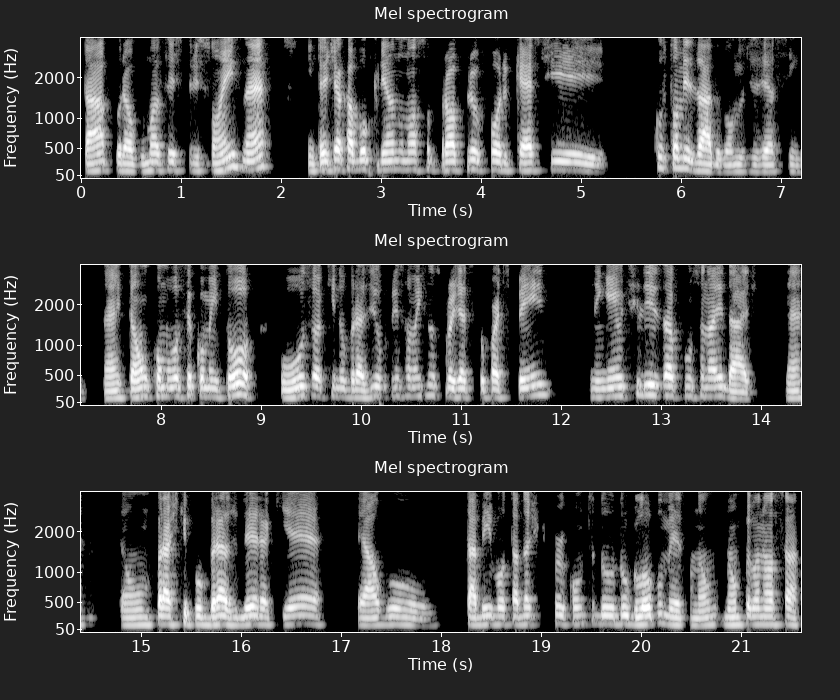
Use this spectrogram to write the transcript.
tá? Por algumas restrições, né? Então a gente acabou criando o nosso próprio forecast customizado, vamos dizer assim. Né? Então, como você comentou, o uso aqui no Brasil, principalmente nos projetos que eu participei, ninguém utiliza a funcionalidade, né? Então, para acho que para o brasileiro aqui é, é algo está bem voltado, acho que por conta do, do globo mesmo, não, não pela nossa,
